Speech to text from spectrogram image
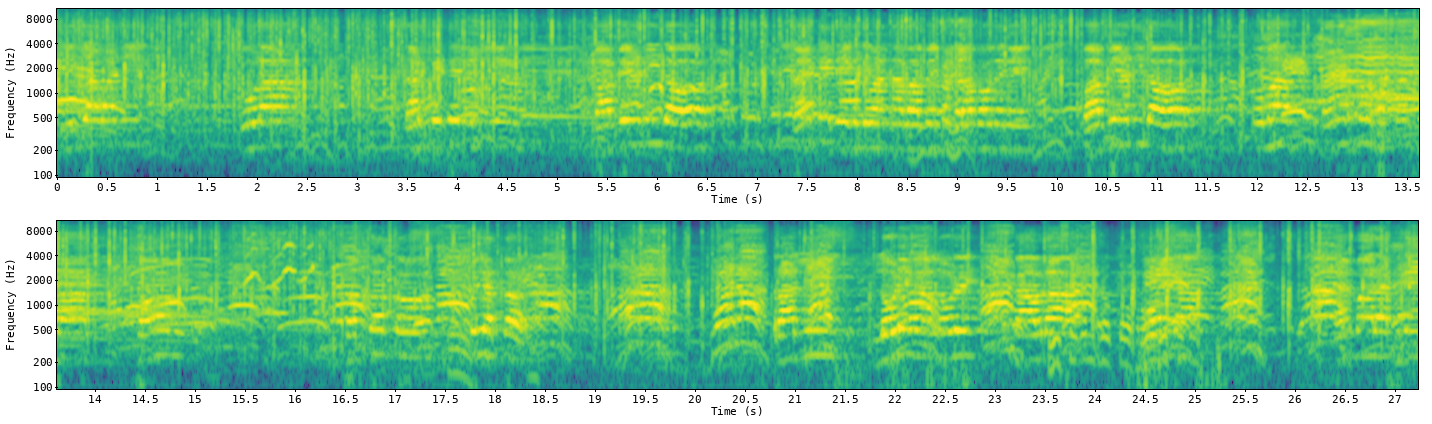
ਤੀਜਾ ਬਾਜੀ ਗੋਲਾ ਲੜਕੇ ਤੇ ਲੜਕੀਆਂ ਬਾਬਿਆਂ ਦੀ ਦੌੜ ਬਹਿ ਕੇ ਦੇਖ ਜਵਾਨਾ ਬਾਬੇ ਭੰਗੜਾ ਪਾਉਂਦੇ ਨੇ ਬਾਬਿਆਂ ਦੀ ਦੌੜ ਉਮਰ 65 ਤੋਂ 70 ਸਾਲ 100 ਮੀਟਰ 70 ਤੋਂ 75 ਟਰਾਲੀ ਲੋੜੇਗਾ ਲੋੜੇ लौड़ेगा लौड़े मुकाबला। हो गया एम आर एफ़ ने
